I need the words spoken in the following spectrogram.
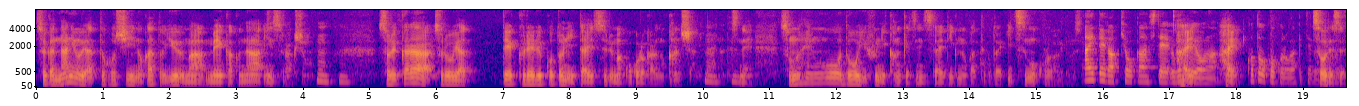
それから何をやってほしいのかという、まあ、明確なインストラクション、うんうん、それからそれをやってくれることに対する、まあ、心からの感謝みたいなですね、うんうんその辺をどういうふうに簡潔に伝えていくのかってことはいつも心がけてます、相手が共感して動くようなことを心がけてる、はい、そうです。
